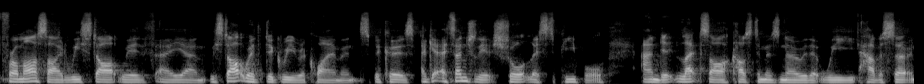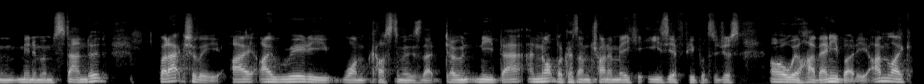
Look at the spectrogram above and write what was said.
from our side, we start with a um, we start with degree requirements because again, essentially it shortlists people and it lets our customers know that we have a certain minimum standard. But actually, I, I really want customers that don't need that. And not because I'm trying to make it easier for people to just, oh, we'll have anybody. I'm like,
